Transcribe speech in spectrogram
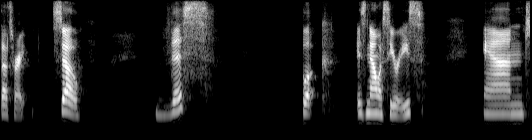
That's right. So, this book is now a series, and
